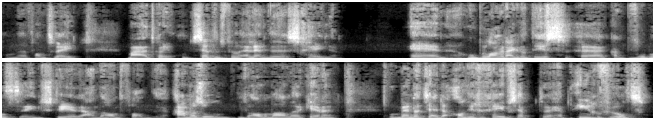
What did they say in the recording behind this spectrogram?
van, van twee. Maar het kan je ontzettend veel ellende schelen. En eh, hoe belangrijk dat is, uh, kan ik bijvoorbeeld illustreren aan de hand van de Amazon, die we allemaal uh, kennen. Op het moment dat jij daar al die gegevens hebt, hebt ingevuld,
